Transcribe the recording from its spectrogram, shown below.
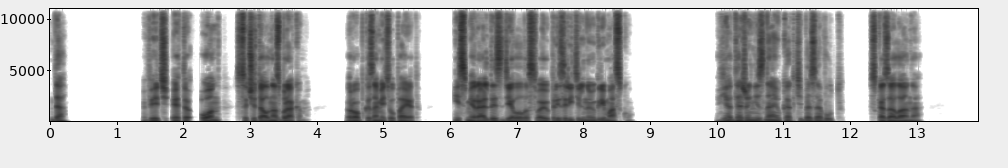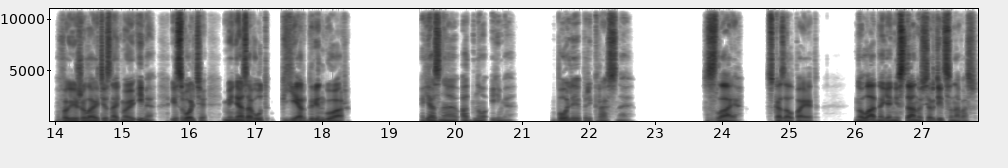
Да. Ведь это он сочетал нас браком, робко заметил поэт. И Смиральда сделала свою презрительную гримаску. «Я даже не знаю, как тебя зовут», — сказала она. «Вы желаете знать мое имя? Извольте, меня зовут Пьер Грингуар». «Я знаю одно имя, более прекрасное». «Злая», — сказал поэт. «Ну ладно, я не стану сердиться на вас.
